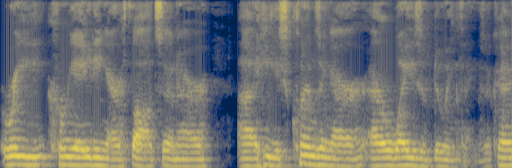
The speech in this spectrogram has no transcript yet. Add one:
recreating our thoughts and our. Uh, he's cleansing our our ways of doing things. Okay.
